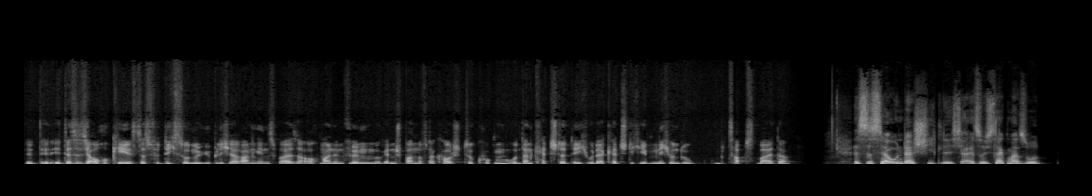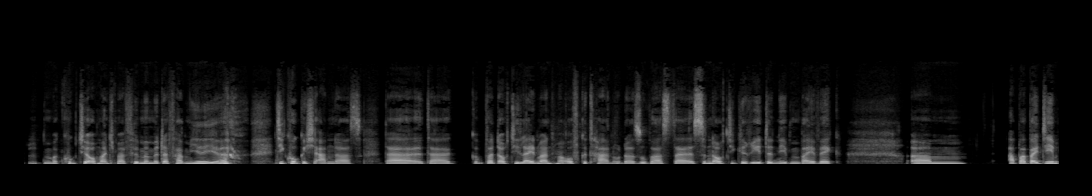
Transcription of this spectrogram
das ist ja auch okay. Ist das für dich so eine übliche Herangehensweise, auch mal einen Film entspannt auf der Couch zu gucken und dann catcht er dich oder er catcht dich eben nicht und du zappst weiter? Es ist ja unterschiedlich. Also ich sag mal so, man guckt ja auch manchmal Filme mit der Familie. Die gucke ich anders. Da, da wird auch die Leinwand mal aufgetan oder sowas. Da sind auch die Geräte nebenbei weg. Ähm, aber bei dem,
